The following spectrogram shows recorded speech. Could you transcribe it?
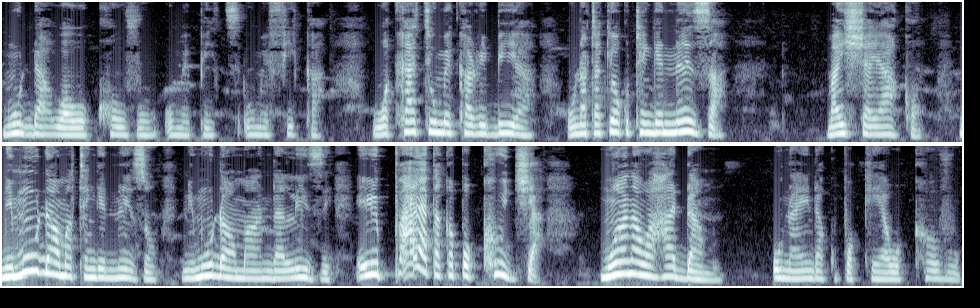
Muda wa wokovu umepita, umefika wakati umekaribia unatakiwa kutengeneza maisha yako. Ni muda wa matengenezo ni muda wa maandalizi. Ili pale atakapokuja mwana wa adamu unaenda kupokea wokovu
